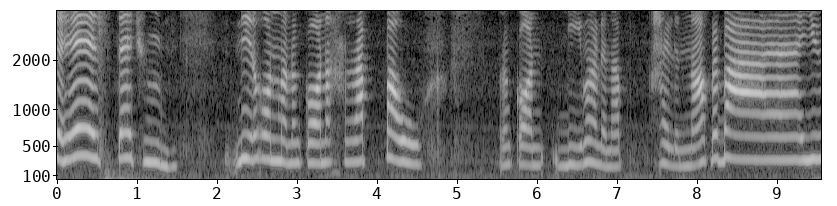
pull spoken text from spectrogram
ย่าเฮ้ stay tuned นี่ทุกคนมาดังกรนะครับ เป่ามังกรดีมากเลยนะครับให้เลยนะบ๊ายบายยู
